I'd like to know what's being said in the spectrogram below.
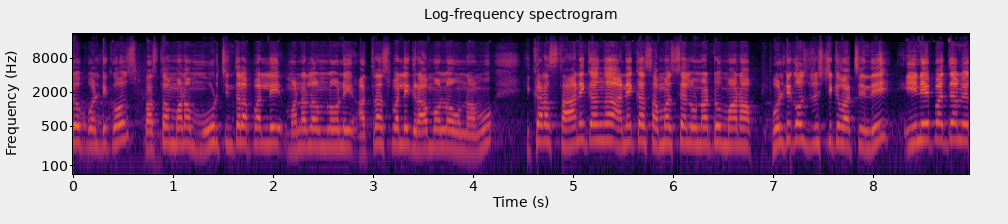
టు పొలిటికోస్. ప్రస్తుతం మనం మూడు చింతలపల్లి మండలంలోని అత్రాస్పల్లి గ్రామంలో ఉన్నాము. ఇక్కడ స్థానికంగా అనేక సమస్యలు ఉన్నట్టు మన పొలిటికోస్ దృష్టికి వచ్చింది. ఈ నేపథ్యంలో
